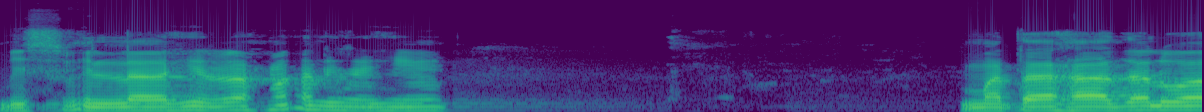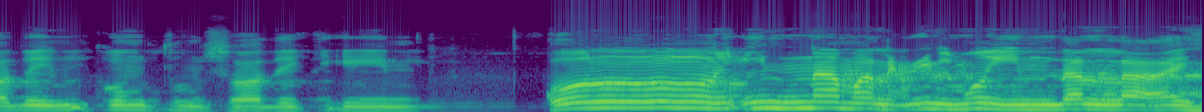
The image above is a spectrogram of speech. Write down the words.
বিসমিল্লাহির রহমানির রহিম মাতা হাদাল ওয়াদ ইন কুনতুম সাদিকিন قل إنما العلم عند الله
